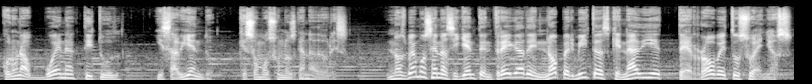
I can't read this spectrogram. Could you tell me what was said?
con una buena actitud y sabiendo que somos unos ganadores. Nos vemos en la siguiente entrega de No permitas que nadie te robe tus sueños.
